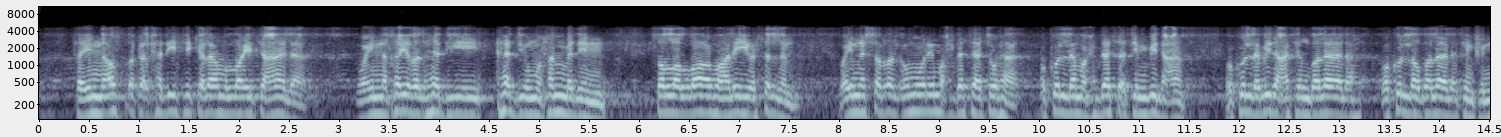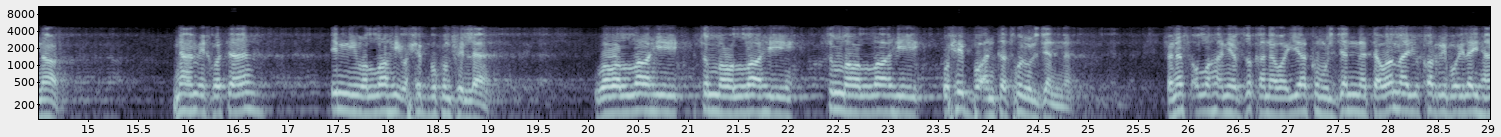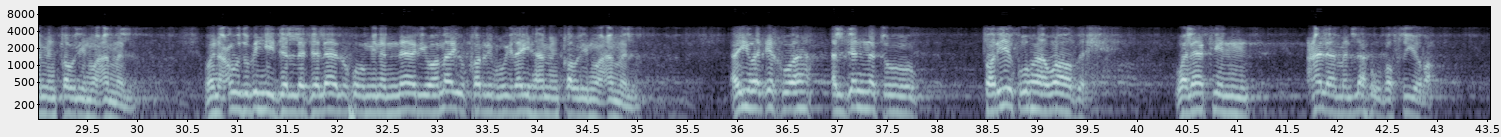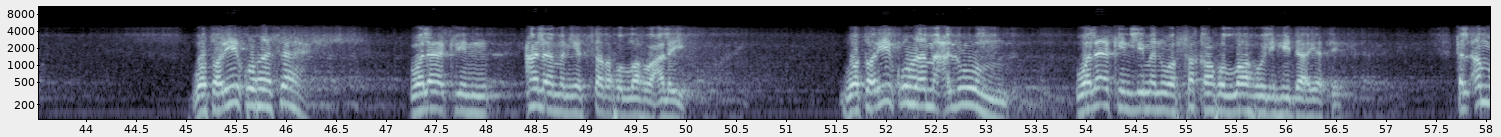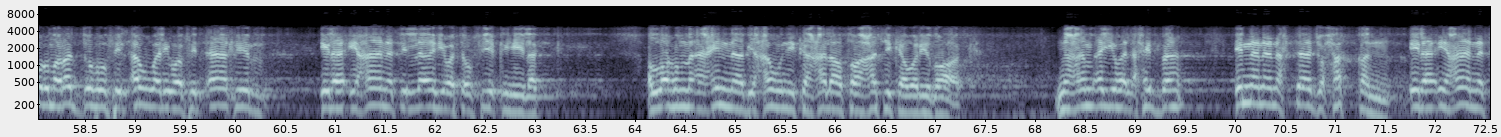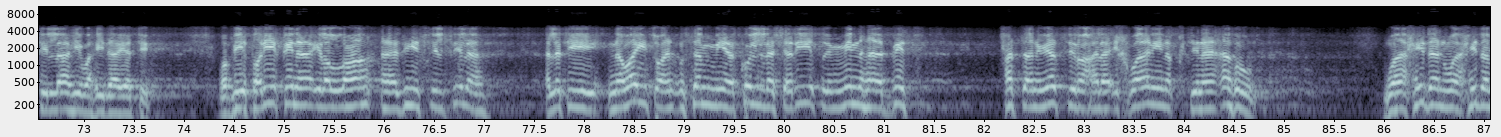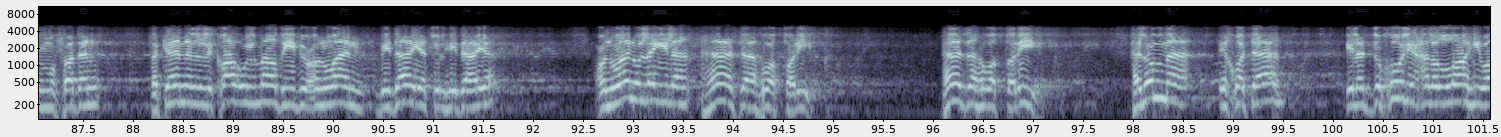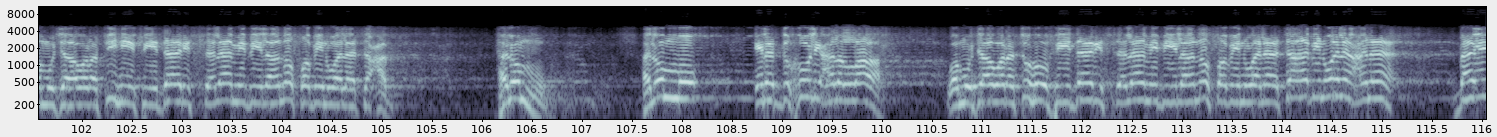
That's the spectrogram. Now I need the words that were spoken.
فإن أصدق الحديث كلام الله تعالى وإن خير الهدي هدي محمد صلى الله عليه وسلم وإن شر الأمور محدثاتها وكل محدثة بدعة وكل بدعة ضلالة وكل ضلالة في النار. نعم إخوتاه إني والله أحبكم في الله ووالله ثم والله ثم والله أحب أن تدخلوا الجنة. فنسأل الله أن يرزقنا وإياكم الجنة وما يقرب إليها من قول وعمل. ونعوذ به جل جلاله من النار وما يقرب إليها من قول وعمل. أيها الإخوة الجنة طريقها واضح ولكن على من له بصيرة. وطريقها سهل ولكن على من يسره الله عليه. وطريقها معلوم ولكن لمن وفقه الله لهدايته. فالأمر مرده في الأول وفي الآخر إلى إعانة الله وتوفيقه لك. اللهم أعنا بعونك على طاعتك ورضاك. نعم أيها الأحبة إننا نحتاج حقا إلى إعانة الله وهدايته. وفي طريقنا إلى الله هذه السلسلة التي نويت أن أسمي كل شريط منها بس حتى نيسر على إخواننا اقتناءه. واحدا واحدا مفردا فكان اللقاء الماضي بعنوان بداية الهداية. عنوان الليلة هذا هو الطريق. هذا هو الطريق. هلما إخوتان إلى الدخول على الله ومجاورته في دار السلام بلا نصب ولا تعب؟ هلموا هلموا إلى الدخول على الله ومجاورته في دار السلام بلا نصب ولا تعب ولا عناء؟ بل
